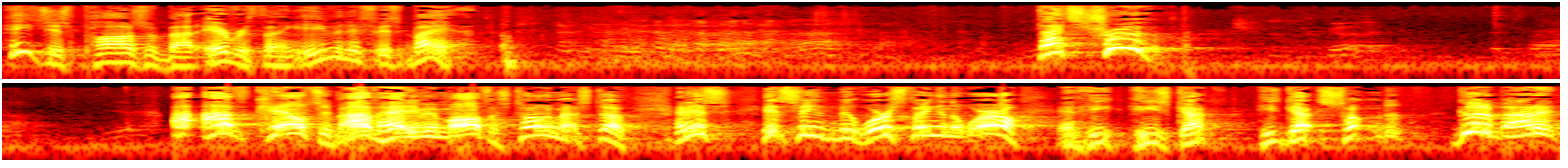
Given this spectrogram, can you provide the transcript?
He's just positive about everything, even if it's bad. That's true. I, have counseled him. I've had him in my office talking about stuff. And it's, it seems to be the worst thing in the world. And he, he's, got, he's got something to, good about it.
